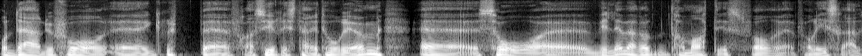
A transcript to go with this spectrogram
og der du får eh, grupper fra syrisk territorium, eh, så eh, vil det være dramatisk for, for, Israel.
